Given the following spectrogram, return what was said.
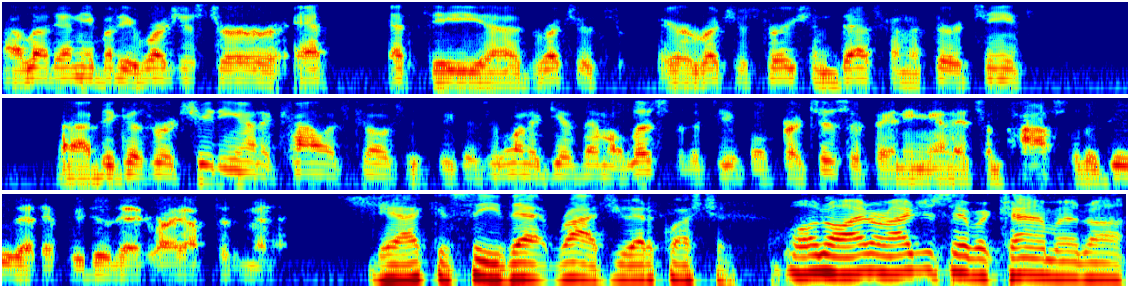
uh, let anybody register at, at the, uh, regist- registration desk on the 13th. Uh, because we're cheating on the college coaches because we want to give them a list of the people participating, and it's impossible to do that if we do that right up to the minute. Yeah, I can see that. Raj, you had a question. Well, no, I don't. I just have a comment. Uh,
